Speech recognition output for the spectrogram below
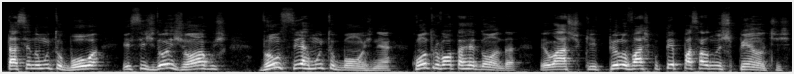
está sendo muito boa. Esses dois jogos vão ser muito bons, né? Contra o Volta Redonda, eu acho que pelo Vasco ter passado nos pênaltis,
